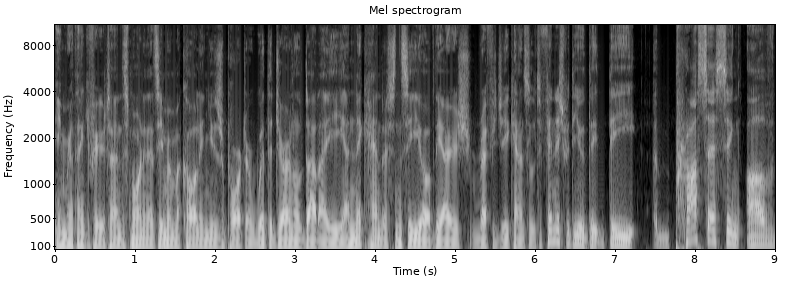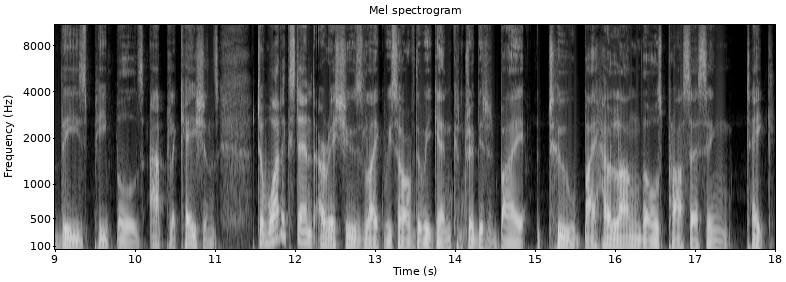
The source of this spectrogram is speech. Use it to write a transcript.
Eimer, thank you for your time this morning. That's Eimer McAuley, news reporter with the journal.ie, and Nick Henderson, CEO of the Irish Refugee Council. To finish with you, the, the processing of these people's applications, to what extent are issues like we saw over the weekend contributed by to by how long those processing take?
